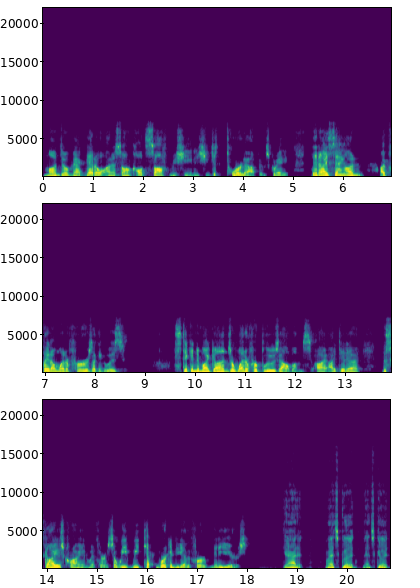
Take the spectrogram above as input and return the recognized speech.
Mondo Magneto, on a song called Soft Machine. And she just tore it up. It was great. Then I sang on, I played on one of hers, I think it was Sticking to My Guns or one of her blues albums. I, I did a, The Sky is Crying with her. So we, we kept working together for many years. Got it. Well, that's good. That's good.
